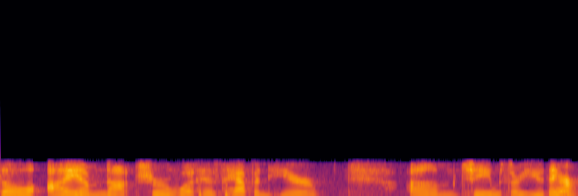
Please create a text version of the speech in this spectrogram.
So I am not sure what has happened here. Um, James, are you there?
